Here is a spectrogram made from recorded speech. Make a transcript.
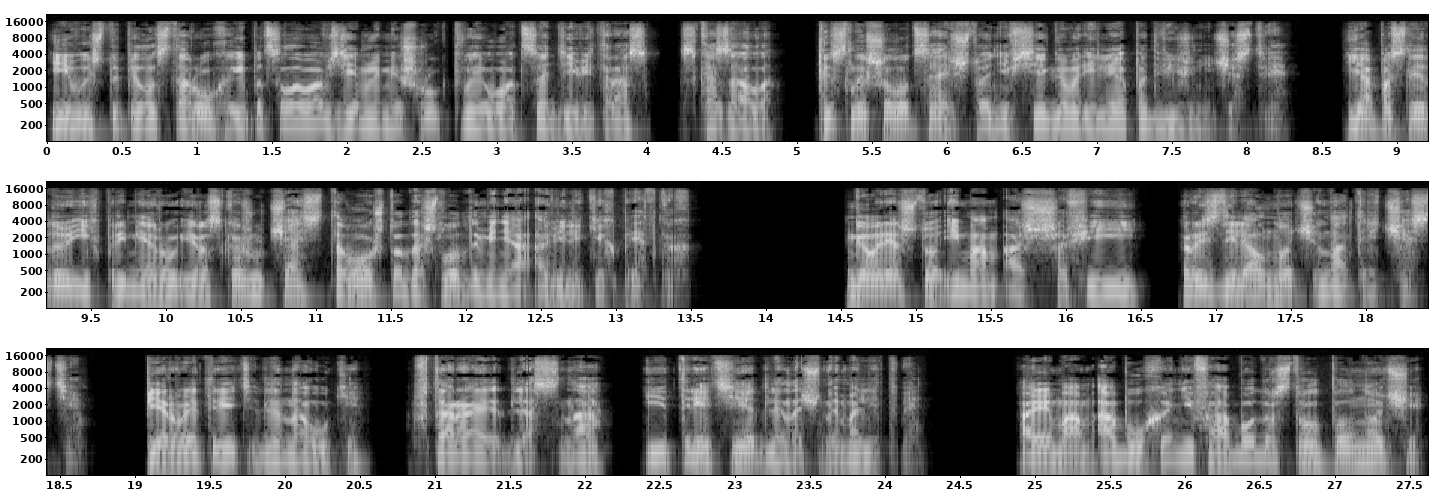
И выступила старуха, и, поцеловав землю меж рук твоего отца девять раз, сказала, ты слышал, о царь, что они все говорили о подвижничестве. Я последую их примеру и расскажу часть того, что дошло до меня о великих предках. Говорят, что имам Аш-Шафии разделял ночь на три части. Первая треть для науки, вторая для сна и третья для ночной молитвы. А имам Абу Ханифа бодрствовал полночи,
